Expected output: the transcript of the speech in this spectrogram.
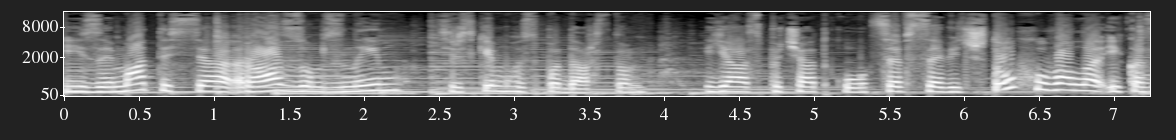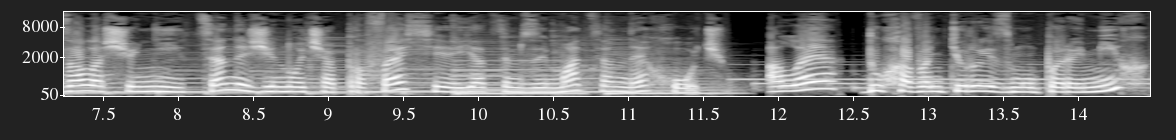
і займатися разом з ним сільським господарством. Я спочатку це все відштовхувала і казала, що ні, це не жіноча професія, я цим займатися не хочу. Але дух авантюризму переміг,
